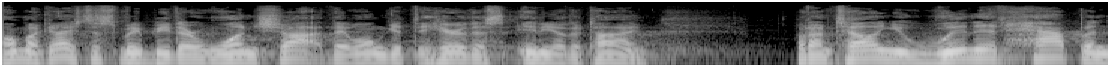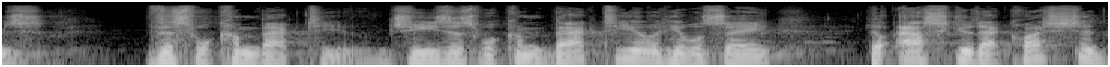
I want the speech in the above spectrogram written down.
oh my gosh, this may be their one shot. They won't get to hear this any other time. But I'm telling you, when it happens, this will come back to you. Jesus will come back to you and he will say, he'll ask you that question.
